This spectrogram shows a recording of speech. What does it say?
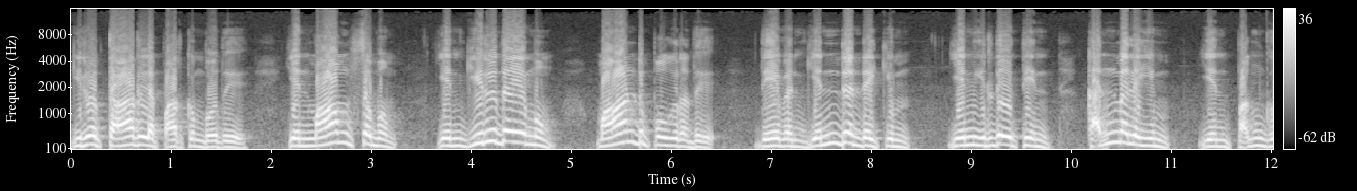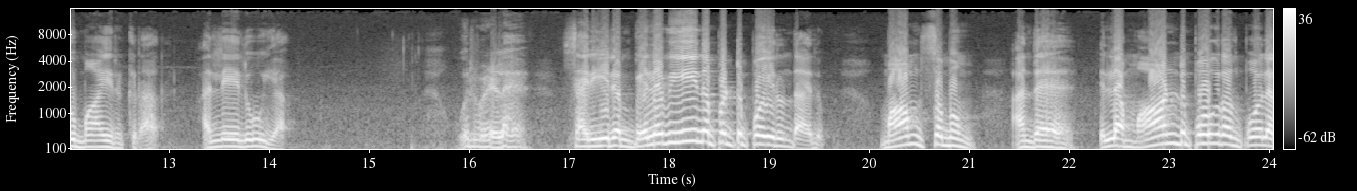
இருபத்தாறில் பார்க்கும்போது என் மாம்சமும் என் இருதயமும் மாண்டு போகிறது. தேவன் என்றென்றைக்கும் என் இருதயத்தின் கண்மலையும் என் பங்குமாயிருக்கிறார். அல்லேலூயா. ஒருவேளை சரீரம் பலவீனப்பட்டு போயிருந்தாலும் மாம்சமும் அந்த எல்லாம் மாண்டு போகிறது போல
